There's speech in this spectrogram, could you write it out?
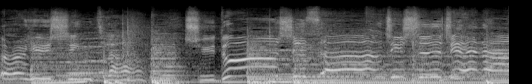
耳语心跳。许多事曾经是煎熬，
